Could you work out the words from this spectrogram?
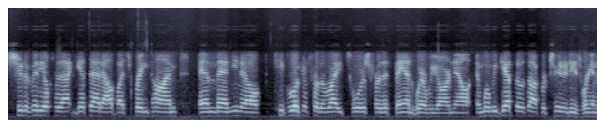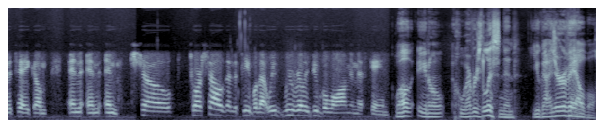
shoot a video for that, get that out by springtime, and then you know keep looking for the right tours for this band where we are now. And when we get those opportunities, we're going to take them and and and show to ourselves and the people that we we really do belong in this game. Well, you know, whoever's listening, you guys are available.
